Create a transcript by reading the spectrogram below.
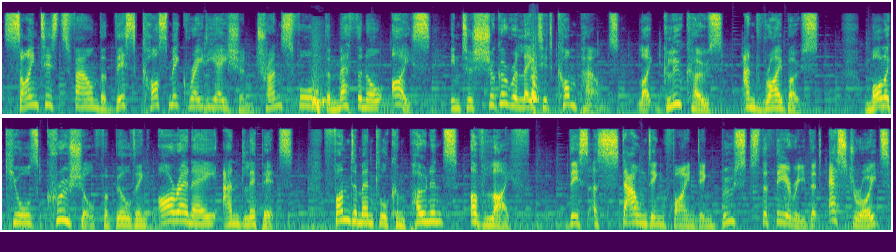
Scientists found that this cosmic radiation transformed the methanol ice into sugar related compounds like glucose and ribose, molecules crucial for building RNA and lipids, fundamental components of life. This astounding finding boosts the theory that asteroids,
